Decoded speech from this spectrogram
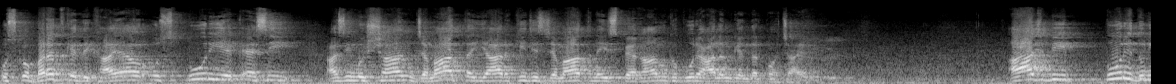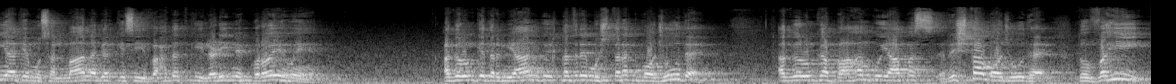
اس کو برت کے دکھایا اور اس پوری ایک ایسی عظیم الشان جماعت تیار کی جس جماعت نے اس پیغام کو پورے عالم کے اندر پہنچایا۔ آج بھی پوری دنیا کے مسلمان اگر کسی وحدت کی لڑی میں پروئے ہوئے ہیں، اگر ان کے درمیان کوئی قدر مشترک موجود ہے اگر ان کا باہم کوئی آپس رشتہ موجود ہے، تو وہی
